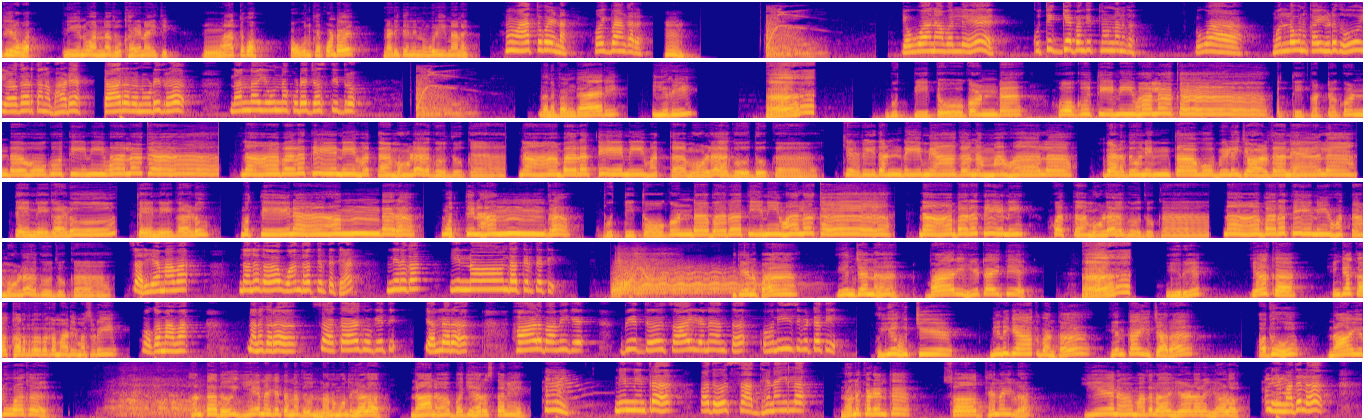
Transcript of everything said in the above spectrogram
ಹೌದಿರವ್ವ ನೀನು ಅನ್ನೋದು ಖರೇನ ಐತಿ? ಹ್ಞೂ ಆತ್ ತಗೋ. ಅವನ್ ಕರ್ಕೊಂಡು ನಡಿತೇನೆ ನಿನ್ನ ಊರಿಗೆ ನಾನು. ಹ್ಞೂ ಆತು ಬಣ್ಣ ಹೋಗಿ ಬಾ ಹಂಗಾರ. ಹ್ಞೂ ಯವ್ವ ನಾವಲ್ಲೇ ಕುತ್ತಿಗೆ ಬಂದಿತ್ತು ನೋಡ್ ನನಗ. ಯವ್ವ ಮಲ್ಲವನ ಕೈ ಹಿಡಿದು ಎಳ್ದಾಡ್ತಾನ ಭಾಡೆ ಯಾರ ನೋಡಿದ್ರ ನನ್ನ ಇವನ್ನ ಕೂಡ ಜಾಸ್ತಿ ಇದ್ರು. ನನ್ನ ಬಂಗಾರಿ ಇರಿ. ಬುತ್ತಿ ತೂಗೊಂಡ ಹೋಗುತ್ತೀನಿ ಹೊಲಕ. ಬುತ್ತಿ ಕಟ್ಟಕೊಂಡ ಹೋಗುತ್ತೀನಿ ಹೊಲಕ. ನಾ ಬರತೇನಿ ಹೊತ್ತ ಮುಳಗುದುಕ ನಾ ಬರತೇನಿ ಹೊತ್ತ ಮುಳಗುದುಕ ಕೆರಿದಂಡಿ ಮ್ಯಾಗ ನಮ್ಮ ಹೊಲ, ಬೆಳೆದು ನಿಂತಾವು ಬಿಳಿ ಜೋಳದ ನೆಲ. ತೆನಿಗಳು ತೆನಿಗಳು, ಮುತ್ತಿನ ಹಂದರ, ಮುತ್ತಿನ ಹಂದ್ರ. ಬುತ್ತಿ ತಗೊಂಡ ಬರತೀನಿ ಹೊಲಕ. ನಾ ಬರತೀನಿ ಹೊತ್ತ ಮುಳಗುದುಕ ನಾ ಬರತೀನಿ ಹೊತ್ತ ಮುಳಗುದುಕ ಸರಿಯ ಮಾವ? ನನಗ ಒಂದ್ ಹತ್ತಿರ್ತೈತೆ. ನಿನಗ? ಇನ್ನೊಂದ್ ಹತ್ತಿರ್ತೈತಿ ಇದೇನಪ್ಪ? ಇಂಜನ್ ಬಾರಿ ಹೀಟ್ ಐತಿ. ಇರಿ ಯಾಕ? ಹಿಂಗ್ಯಾಕ ಕರ್ರಗ ಮಾಡಿ ಮಸಡಿ? ಹೋಗ ಮಾವ ನನಗರ ಸಾಕಾಗಿ ಹೋಗೈತಿ. ಎಲ್ಲರ ಹಾಳ ಬಾವಿಗೆ ಬಿದ್ದು ಸಾಯ್ಲೇನ ಅಂತ ಒಣೀಸಿ ಬಿಟ್ಟತಿ. ಅಯ್ಯೋ ಹುಚ್ಚಿ ನಿನಗೆ ಯಾಕೆ ಬಂತ? ಎಂತ ವಿಚಾರ? ಅದು ನಾ ಇರುವಾಗ. ಅಂತದು ಏನಾಗೈತೆ ಅನ್ನೋದು ನನ್ನ ಮುಂದೆ ಹೇಳ. ನಾನು ಬಗೆಹರಿಸ್ತಾನೆ ಹ್ಮ್ ನಿನ್ನಿಂತ್ರ ಅದು ಸಾಧ್ಯನೇ ಇಲ್ಲ ನನ್ನ ಕಡೆ ಅಂತ ಸಾಧ್ಯನ ಇಲ್ಲ. ಏನ ಮೊದಲ ಹೇಳ ಹೇಳು. ನೀ ಮೊದಲ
